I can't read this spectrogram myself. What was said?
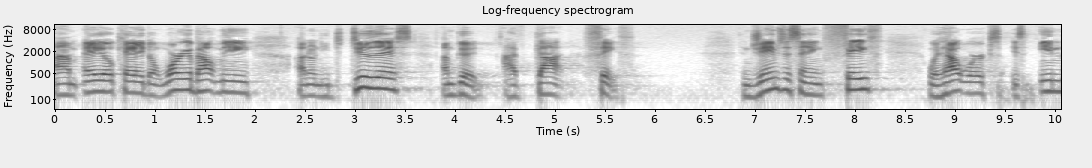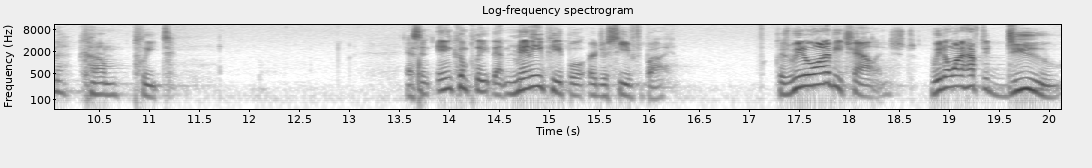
I'm A OK. Don't worry about me. I don't need to do this. I'm good. I've got faith. And James is saying faith without works is incomplete. It's an incomplete that many people are deceived by. Because we don't want to be challenged. We don't want to have to do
